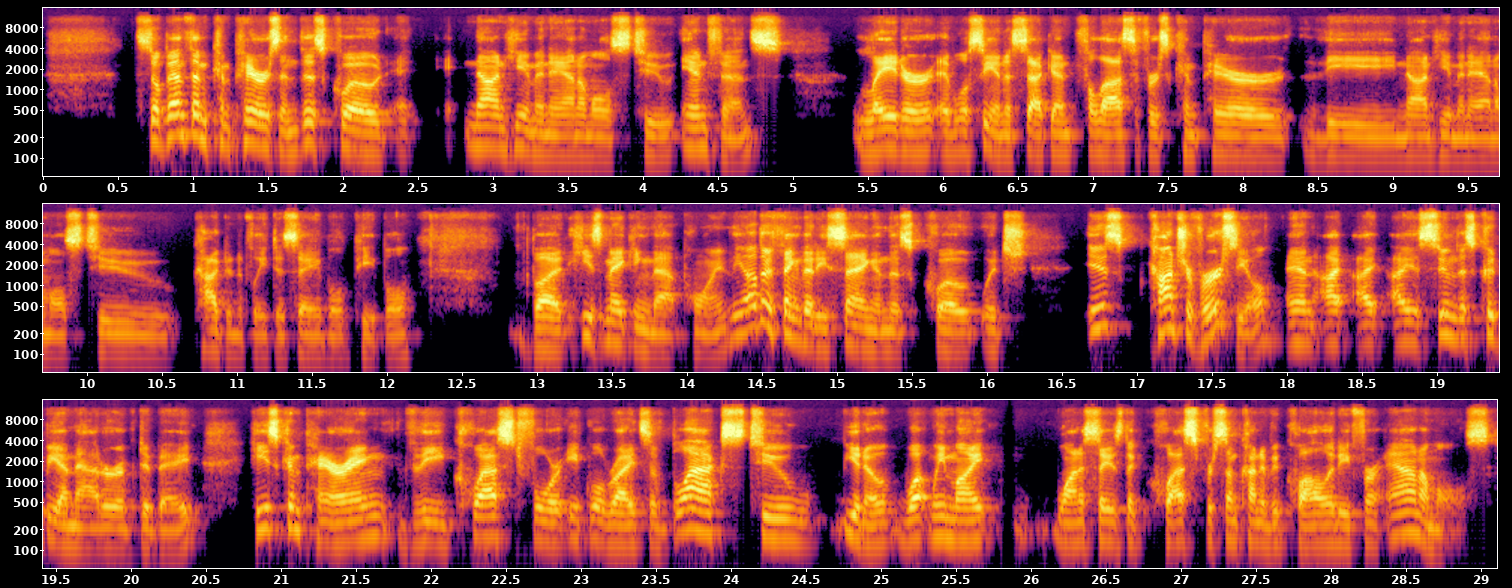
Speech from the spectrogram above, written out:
So Bentham compares in this quote eh, non-human animals to infants. Later, and we'll see in a second, philosophers compare the non-human animals to cognitively disabled people but he's making that point. The other thing that he's saying in this quote, which is controversial, and I, I, I, assume this could be a matter of debate. He's comparing the quest for equal rights of blacks to, you know, what we might want to say is the quest for some kind of equality for animals,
